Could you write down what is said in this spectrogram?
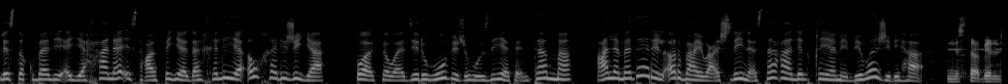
لاستقبال أي حالة إسعافية داخلية أو خارجية وكوادره بجهوزية تامة على مدار ال 24 ساعة للقيام بواجبها. نستقبل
